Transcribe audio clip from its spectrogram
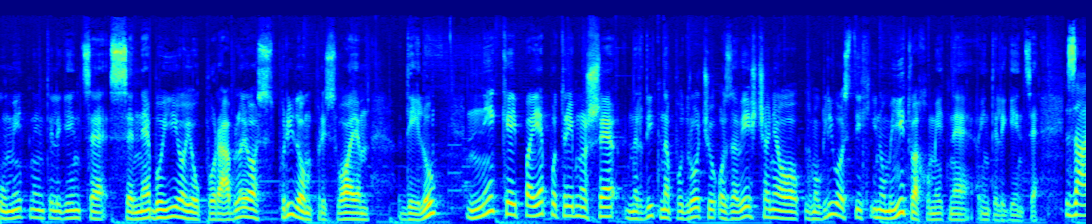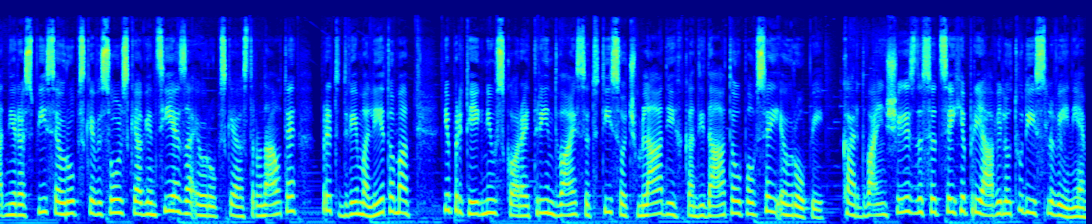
Umetne inteligence se ne bojijo, jo uporabljajo s pridom pri svojem delu. Nekaj pa je potrebno še narediti na področju ozaveščanja o zmogljivostih in omejitvah umetne inteligence. Zadnji razpis Evropske vesoljske agencije za evropske astronaute pred dvema letoma je pritegnil skoraj 23 tisoč mladih kandidatov po vsej Evropi. Kar 62 se jih je prijavilo tudi iz Slovenije.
